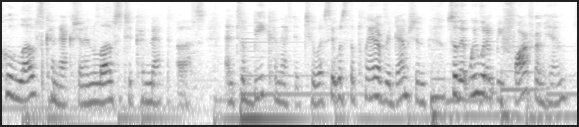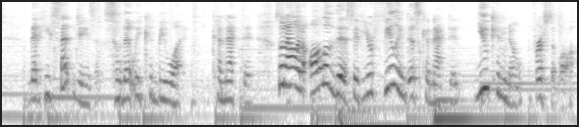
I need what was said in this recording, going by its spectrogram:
who loves connection and loves to connect us and to be connected to us. It was the plan of redemption so that we wouldn't be far from him that he sent jesus so that we could be what connected. So now in all of this, if you're feeling disconnected, you can know, first of all,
